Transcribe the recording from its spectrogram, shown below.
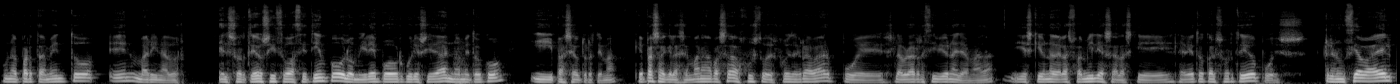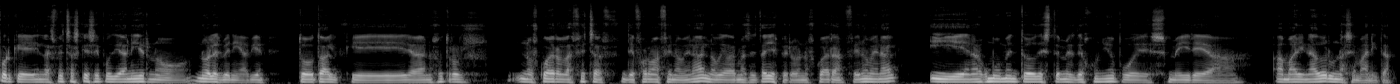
un apartamento en Marinador. El sorteo se hizo hace tiempo, lo miré por curiosidad, no me tocó y pasé a otro tema. ¿Qué pasa? Que la semana pasada, justo después de grabar, pues Laura recibió una llamada. Y es que una de las familias a las que le había tocado el sorteo, pues renunciaba a él porque en las fechas que se podían ir no, no les venía bien. Total, que a nosotros nos cuadran las fechas de forma fenomenal, no voy a dar más detalles, pero nos cuadran fenomenal. Y en algún momento de este mes de junio, pues me iré a, a Marinador una semanita,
